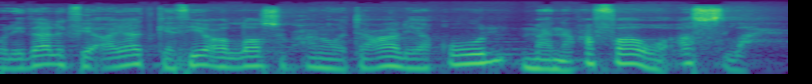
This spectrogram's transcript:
ولذلك في آيات كثيرة الله سبحانه وتعالى يقول من عفا وأصلح.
